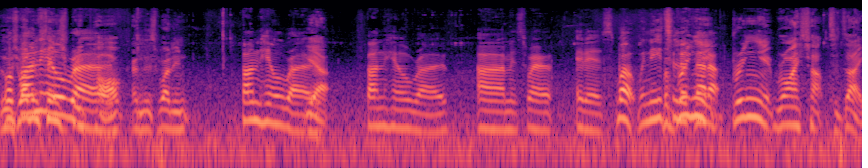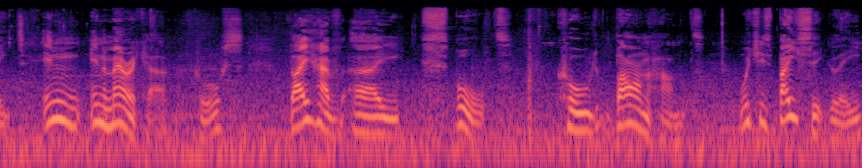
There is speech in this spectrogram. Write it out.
There Well, one in Bunhill Row. Park, and there's one in. Bun Hill Road. Yeah. Bunhill Row um, is where it is. Well, we need But to look that it, up. bringing it right up to date in in America, of course, they have a sport called barn hunt, which is basically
